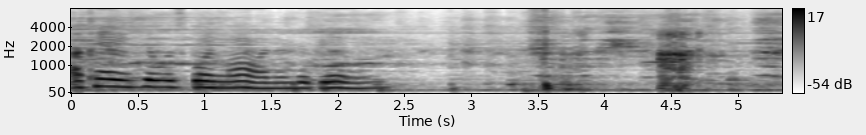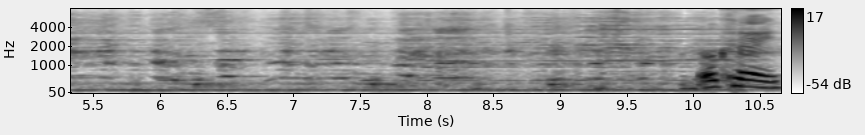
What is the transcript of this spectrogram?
I can't even hear what's going on in the game. Okay.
